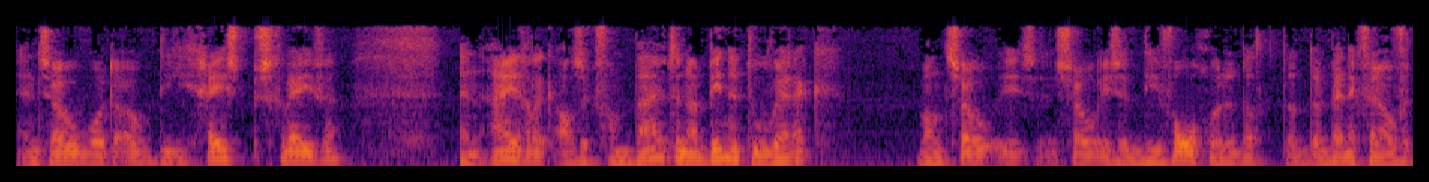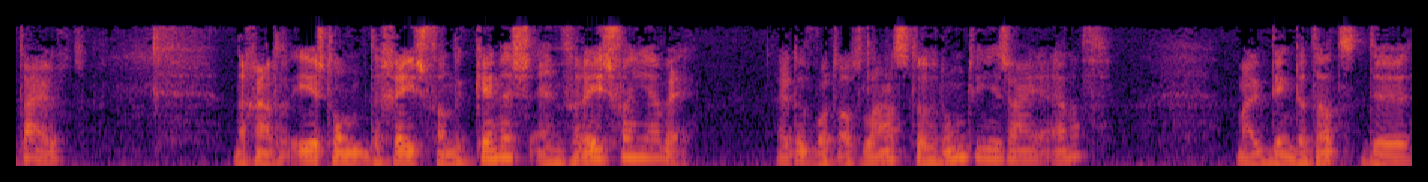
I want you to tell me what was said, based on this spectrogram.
En zo wordt ook die geest beschreven. En eigenlijk als ik van buiten naar binnen toe werk, want zo is, zo is het die volgorde, dat, dat, daar ben ik van overtuigd. Dan gaat het eerst om de geest van de kennis en vrees van Yahweh. dat wordt als laatste genoemd in Jezaja 11. Maar ik denk dat dat de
